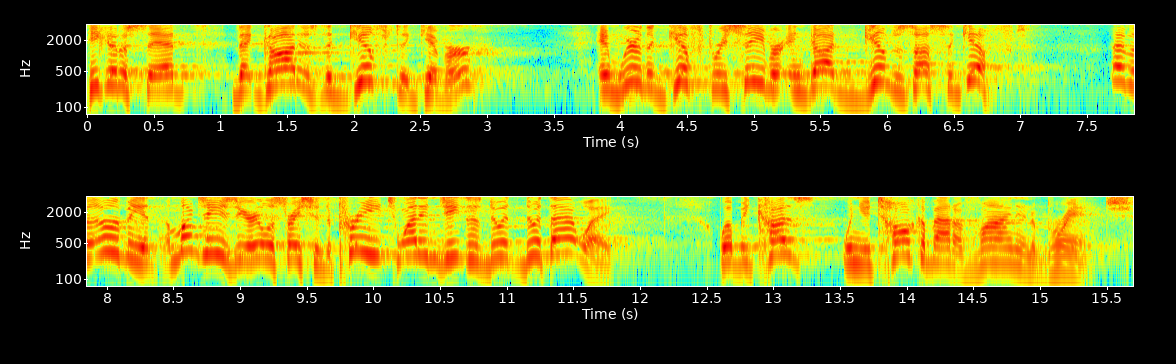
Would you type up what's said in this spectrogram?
He could have said that God is the gift giver and we're the gift receiver, and God gives us a gift. It would be a much easier illustration to preach. Why didn't Jesus do it, do it that way? Well, because when you talk about a vine and a branch,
